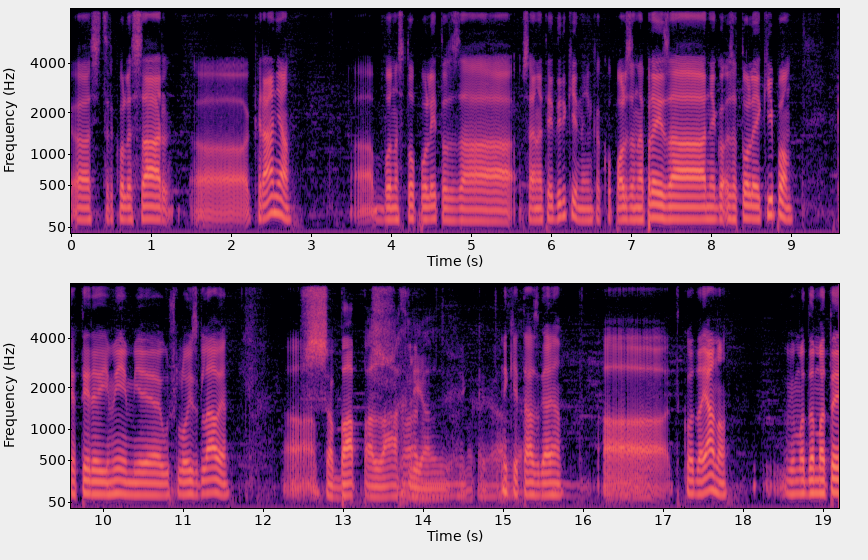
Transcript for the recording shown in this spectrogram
uh, sicer kolesar uh, Kranja. Uh, bo nastopil letos za vse na tej dirki, ne vem kako pol za naprej za, njego, za tole ekipo, katere ime mi je ušlo iz glave. Uh, Šabab, Alahli. ali Nekaj, ja. Nekaj tasga. Ja. Uh, tako da, ja, no. vemo, da ima te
